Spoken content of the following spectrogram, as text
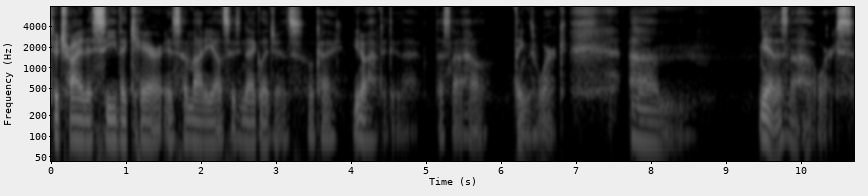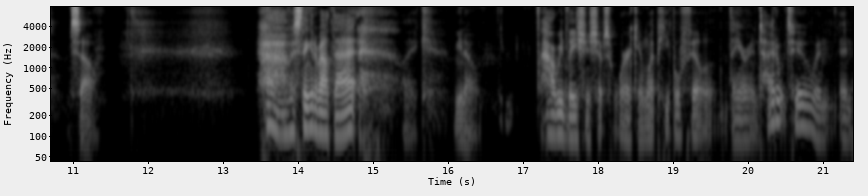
to try to see the care in somebody else's negligence. Okay. You don't have to do that. That's not how things work. Um, yeah, that's not how it works. So I was thinking about that. Like, you know, how relationships work and what people feel they are entitled to and, and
